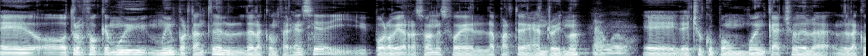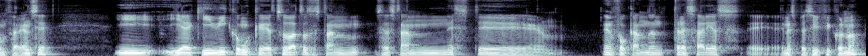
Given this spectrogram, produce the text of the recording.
eh, otro enfoque muy, muy importante de, la conferencia y por obvias razones fue la parte de Android, ¿no? Ah, huevo. Eh, de hecho, ocupó un buen cacho de la, de la conferencia. Y, y, aquí vi como que estos datos están, se están este, enfocando en tres áreas eh, en específico, ¿no?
